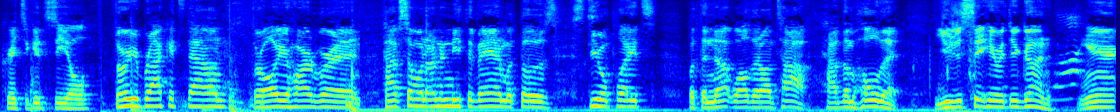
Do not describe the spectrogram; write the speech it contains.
creates a good seal. Throw your brackets down, throw all your hardware in. Have someone underneath the van with those steel plates with the nut welded on top. Have them hold it. You just sit here with your gun. Yeah,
